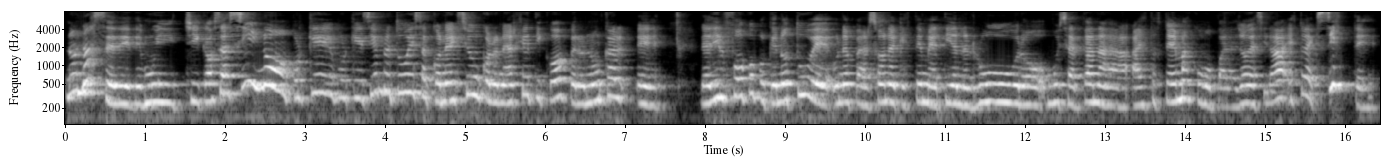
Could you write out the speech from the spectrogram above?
no nace de, muy chica, o sea, sí, no, ¿por qué? Porque siempre tuve esa conexión con lo energético, pero nunca eh, le di el foco porque no tuve una persona que esté metida en el rubro, muy cercana a, a estos temas, como para yo decir, ah, esto existe,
